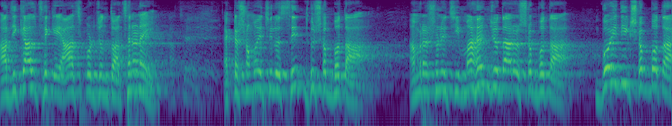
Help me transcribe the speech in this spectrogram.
আদিকাল থেকে আজ পর্যন্ত আছে না নাই? একটা সময় ছিল সিন্ধু সভ্যতা। আমরা শুনেছি মাহেঞ্জোদারো সভ্যতা, বৈদিক সভ্যতা,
